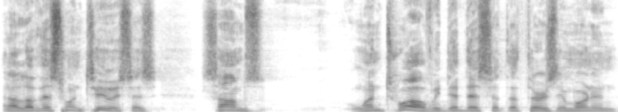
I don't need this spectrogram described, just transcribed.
And I love this one too. It says, Psalms 112. We did this at the Thursday morning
